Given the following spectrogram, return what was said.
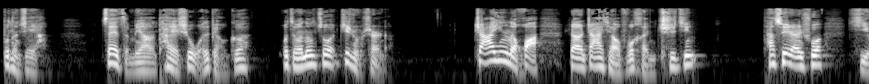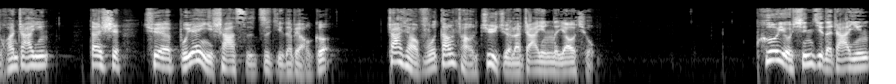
不能这样。”再怎么样，他也是我的表哥，我怎么能做这种事儿呢？扎英的话让扎小福很吃惊。他虽然说喜欢扎英，但是却不愿意杀死自己的表哥。扎小福当场拒绝了扎英的要求。颇有心计的扎英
